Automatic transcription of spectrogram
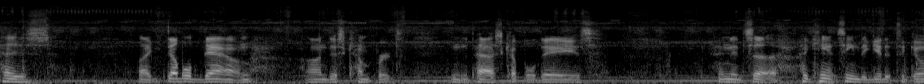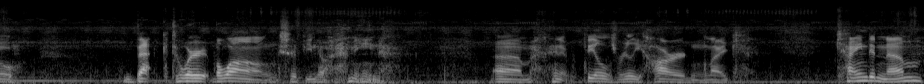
has like doubled down on discomfort in the past couple days. And it's uh I can't seem to get it to go back to where it belongs if you know what I mean. Um, and it feels really hard and like kind of numb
